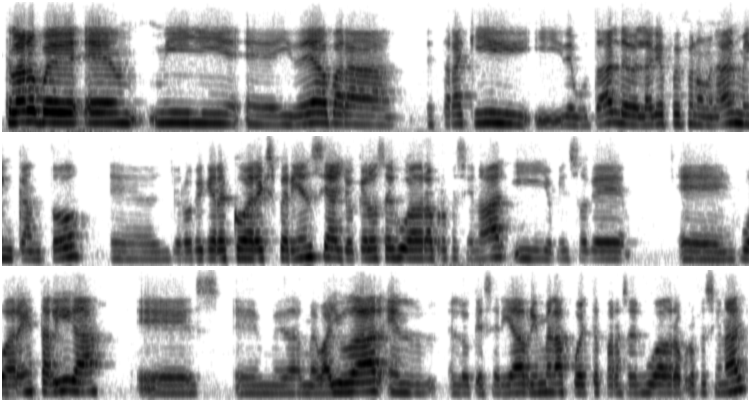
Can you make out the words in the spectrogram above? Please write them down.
Claro, pues eh, mi eh, idea para estar aquí y debutar, de verdad que fue fenomenal, me encantó. Eh, yo lo que quiero es coger experiencia, yo quiero ser jugadora profesional y yo pienso que eh, jugar en esta liga eh, me, va a ayudar en, lo que sería abrirme las puertas para ser jugadora profesional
